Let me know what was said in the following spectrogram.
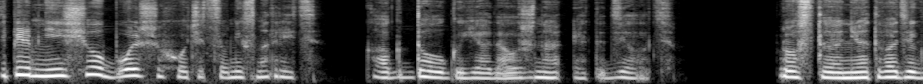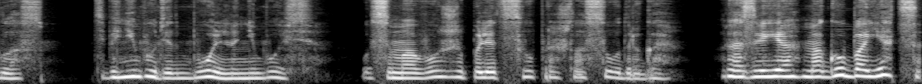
Теперь мне еще больше хочется в них смотреть. Как долго я должна это делать? Просто не отводи глаз. Тебе не будет больно, не бойся. У самого же по лицу прошла судорога. Разве я могу бояться?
